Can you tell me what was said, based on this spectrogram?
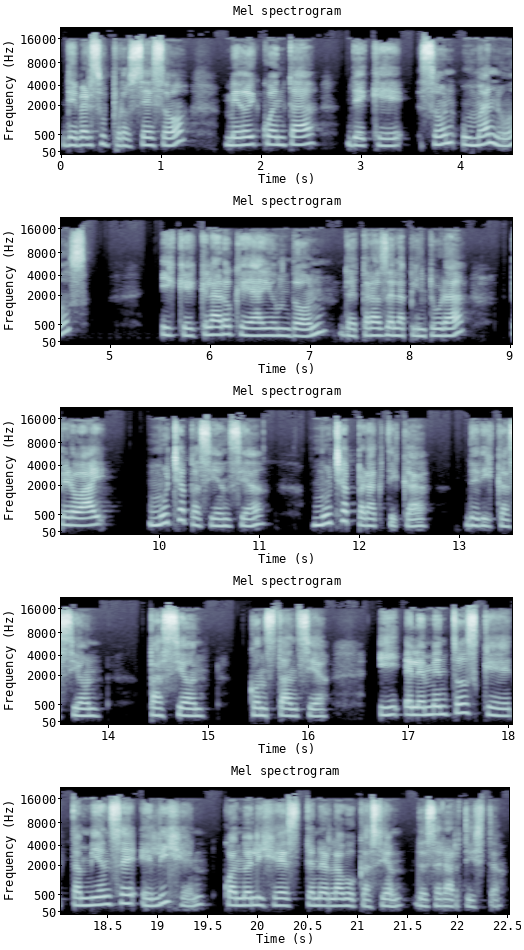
de ver su proceso, me doy cuenta de que son humanos y que claro que hay un don detrás de la pintura, pero hay mucha paciencia, mucha práctica, dedicación, pasión, constancia y elementos que también se eligen cuando eliges tener la vocación de ser artista.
